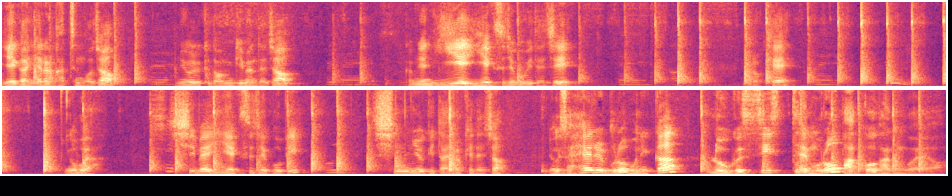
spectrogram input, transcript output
얘가 얘랑 같은 거죠. 네. 이걸 이렇게 넘기면 되죠. 네. 그럼 얘는 2의 2x 제곱이 되지. 네. 이렇게 네. 이거 뭐야? 10의 2x 제곱이 16이다 이렇게 되죠. 여기서 해를 물어보니까 로그 시스템으로 바꿔가는 거예요.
